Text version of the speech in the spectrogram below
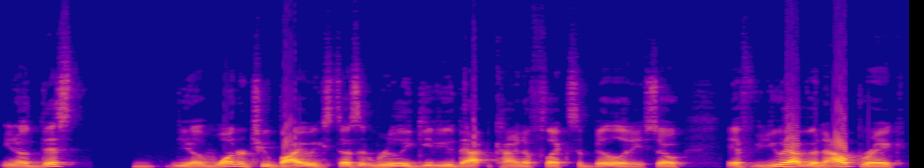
you know, this, you know, one or two bye weeks doesn't really give you that kind of flexibility. So if you have an outbreak,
